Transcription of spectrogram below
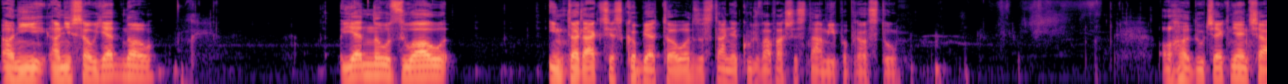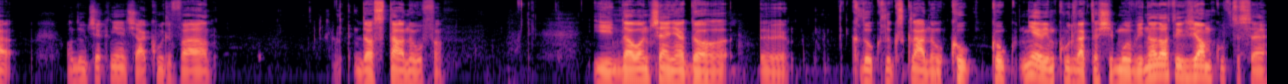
oni, oni są jedną jedną złą interakcję z kobietą od zostania, kurwa, faszystami po prostu. Od ucieknięcia, od ucieknięcia, kurwa, do Stanów i dołączenia do y, Ku Klux Klanu. Ku, ku, nie wiem, kurwa, jak to się mówi. No do tych ziomków, co se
